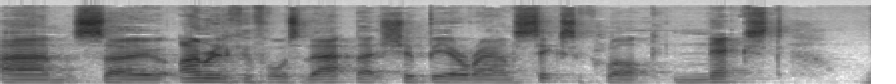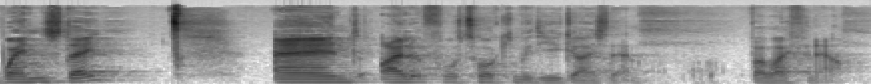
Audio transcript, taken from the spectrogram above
Um, so I'm really looking forward to that. That should be around six o'clock next Wednesday. And I look forward to talking with you guys then. Bye bye for now.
